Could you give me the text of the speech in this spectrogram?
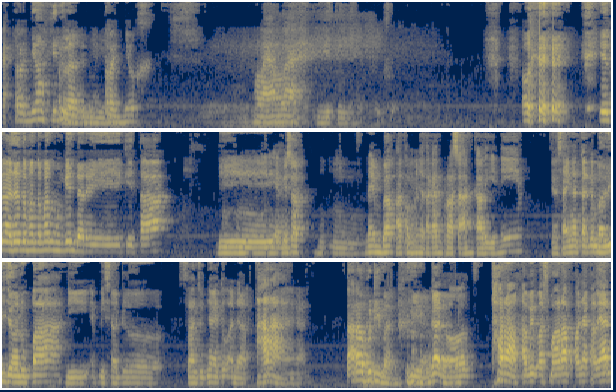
kayak terenyuh gitu lah Terenyuh, terenyuh meleleh gitu oke itu aja teman-teman mungkin dari kita di Hmm. episode Hmm. nembak atau menyatakan perasaan kali ini Dan saya ingatkan kembali jangan lupa di episode selanjutnya itu ada Tara ya kan. Tara Budiman Iya, enggak dong. Tara, tapi pas marah pokoknya kalian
